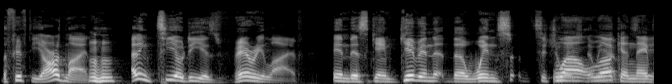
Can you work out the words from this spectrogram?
the 50 yard line, Mm-hmm. I think TOD is very live in this game, given the win situation. Well, we look, and they've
